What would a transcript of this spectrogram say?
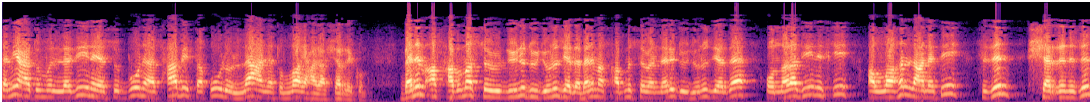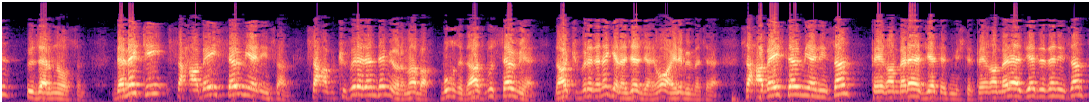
سَمِعَتُمُ الَّذ۪ينَ يَسُبُّونَ أَصْحَابِ فَقُولُوا لَعْنَةُ اللّٰهِ عَلَى شَرِّكُمْ benim ashabıma sövüldüğünü duyduğunuz yerde, benim ashabımı sövenleri duyduğunuz yerde onlara deyiniz ki Allah'ın laneti sizin şerrinizin üzerine olsun. Demek ki sahabeyi sevmeyen insan, sahab küfür eden demiyorum ha bak, buğz eder, bu sevmeyen. Daha küfür edene geleceğiz yani o ayrı bir mesele. Sahabeyi sevmeyen insan peygambere eziyet etmiştir. Peygambere eziyet eden insan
